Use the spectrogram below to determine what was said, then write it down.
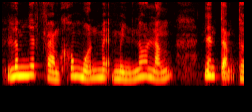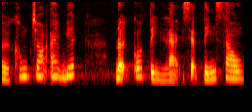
Lâm Nhất Phàm không muốn mẹ mình lo lắng, nên tạm thời không cho ai biết, đợi cô tỉnh lại sẽ tính sau.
